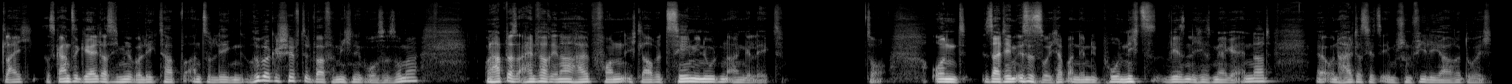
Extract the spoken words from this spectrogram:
gleich das ganze Geld, das ich mir überlegt habe anzulegen, rübergeschiftet, war für mich eine große Summe und habe das einfach innerhalb von, ich glaube, zehn Minuten angelegt. So. Und seitdem ist es so. Ich habe an dem Depot nichts Wesentliches mehr geändert äh, und halte das jetzt eben schon viele Jahre durch.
